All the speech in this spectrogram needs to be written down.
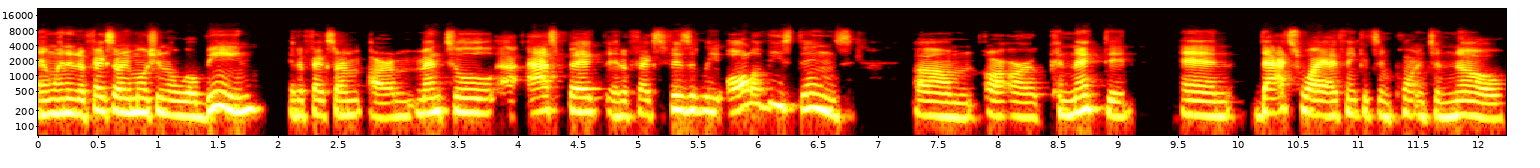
and when it affects our emotional well-being it affects our, our mental aspect it affects physically all of these things um, are, are connected and that's why i think it's important to know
